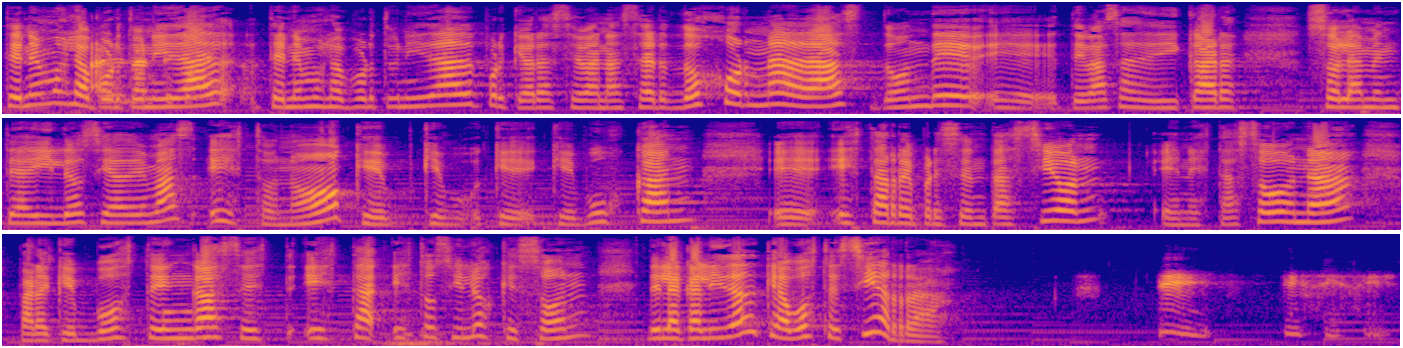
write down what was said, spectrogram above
tenemos la oportunidad, tenemos la oportunidad porque ahora se van a hacer dos jornadas donde eh, te vas a dedicar solamente a hilos y además esto, ¿no? Que, que, buscan eh, esta representación en esta zona para que vos tengas esta, estos hilos que son de la calidad que a vos te cierra. Sí, sí, sí, sí.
